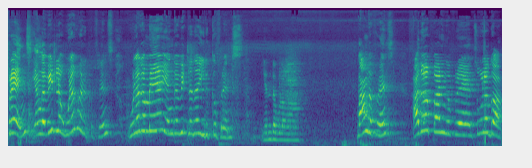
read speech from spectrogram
ஃப்ரெண்ட்ஸ் எங்கள் வீட்டில் உலகம் இருக்குது ஃப்ரெண்ட்ஸ் உலகமே எங்கள் வீட்டில் தான் இருக்குது ஃப்ரெண்ட்ஸ் எந்த உலகம்? வாங்க ஃப்ரெண்ட்ஸ் அதோ பாருங்க ஃப்ரெண்ட்ஸ் உலகம்.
